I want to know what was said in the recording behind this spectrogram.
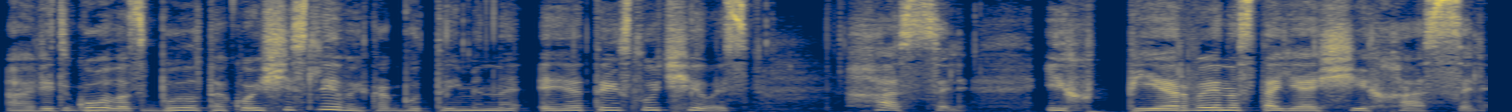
А ведь голос был такой счастливый, как будто именно это и случилось — Хассель. Их первый настоящий Хассель.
